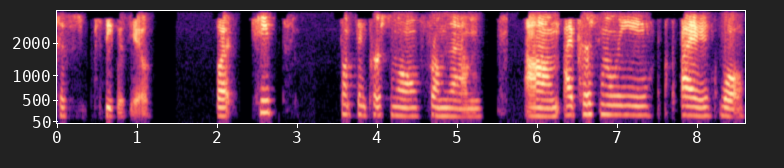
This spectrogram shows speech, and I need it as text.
to speak with you. But keep something personal from them. Um, I personally, I, well,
